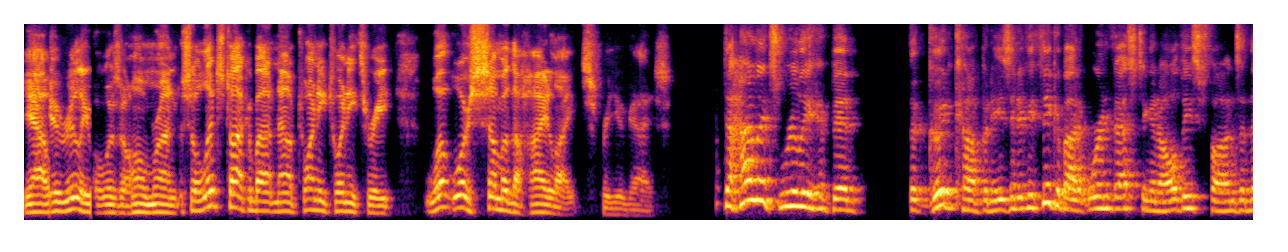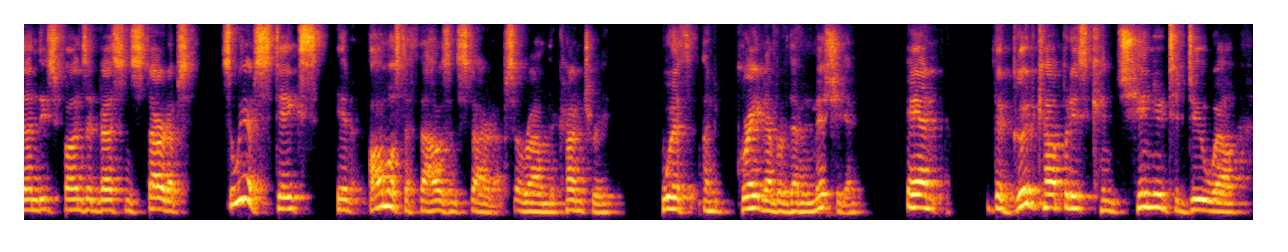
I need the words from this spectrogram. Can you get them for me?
Yeah, it really was a home run. So let's talk about now 2023. What were some of the highlights for you guys? The highlights really have been the good companies. And if you think about it, we're investing in all these funds, and then these funds invest in startups. So we have stakes in almost a thousand startups around the country, with a great number of them in Michigan. And the good companies continue to do well,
